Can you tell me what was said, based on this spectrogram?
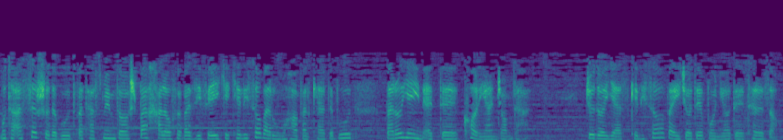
متأثر شده بود و تصمیم داشت برخلاف وظیفه‌ای که کلیسا بر او محول کرده بود برای این عده کاری انجام دهد. جدایی از کلیسا و ایجاد بنیاد ترزا.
